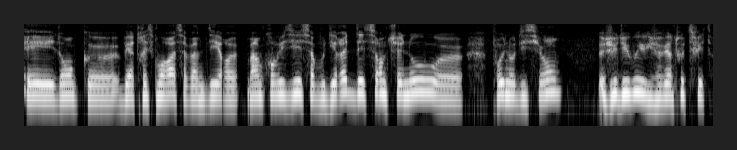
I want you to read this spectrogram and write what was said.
Et donc, euh, Béatrice Moura, ça va me dire euh, Madame Crovisier, ça vous dirait de descendre chez nous euh, pour une audition? Je lui dis oui, je viens tout de suite.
